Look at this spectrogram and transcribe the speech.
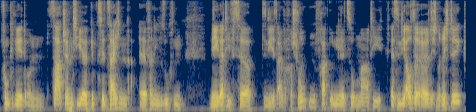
Funkgerät und Sergeant, hier gibt's hier Zeichen äh, von den Gesuchten. Negativ, Sir. Sind die jetzt einfach verschwunden? fragt O'Neill zu Marty. Es sind die Außerirdischen, richtig?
